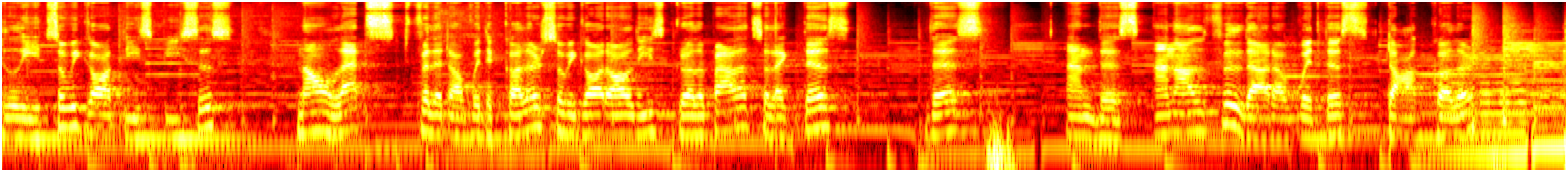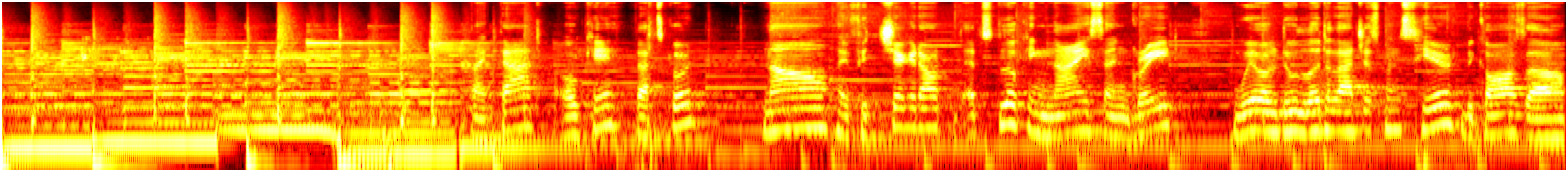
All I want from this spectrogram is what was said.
delete. So we got these pieces. Now let's fill it up with the color. So we got all these color palettes. Select this this and this. And I'll fill that up with this dark color. Like that. Okay that's good now if you check it out it's looking nice and great. We will do little adjustments here because uh,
